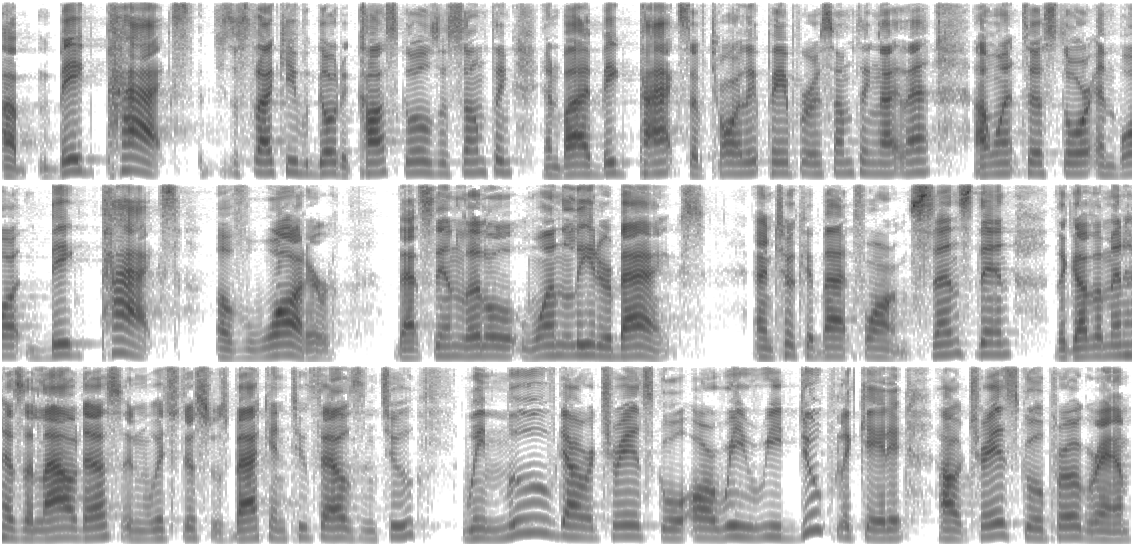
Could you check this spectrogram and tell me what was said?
a big packs, just like you would go to Costco's or something and buy big packs of toilet paper or something like that. I went to a store and bought big packs of water that's in little one liter bags and took it back for them. Since then, the government has allowed us, in which this was back in 2002, we moved our trade school or we reduplicated our trade school program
